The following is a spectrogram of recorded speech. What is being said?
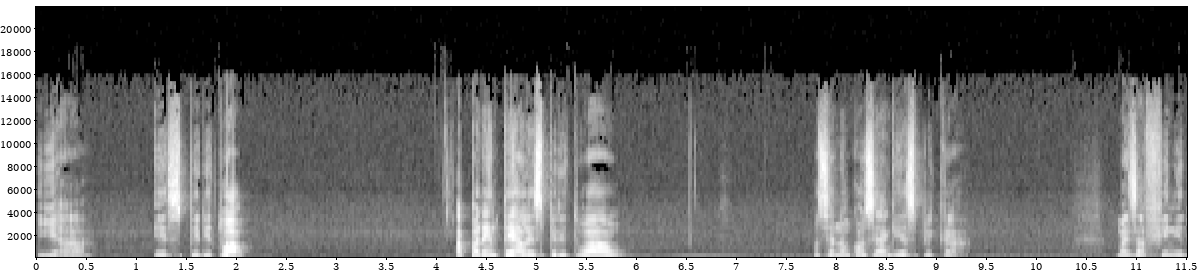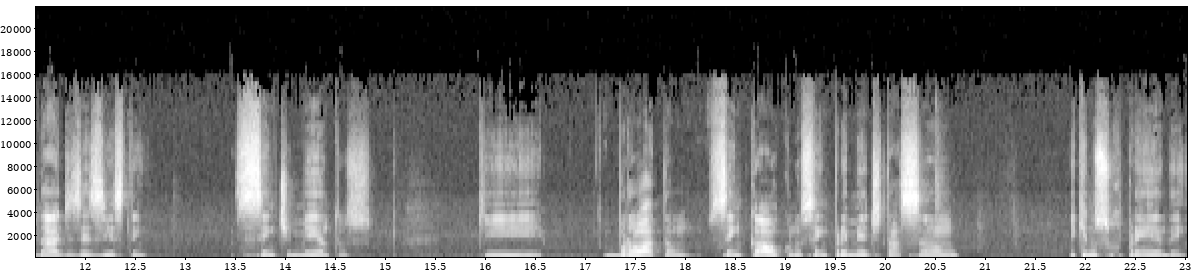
e há espiritual. A parentela espiritual você não consegue explicar. Mas afinidades existem. Sentimentos que brotam sem cálculo, sem premeditação, e que nos surpreendem.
